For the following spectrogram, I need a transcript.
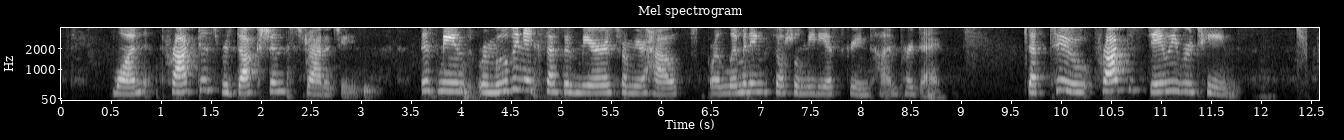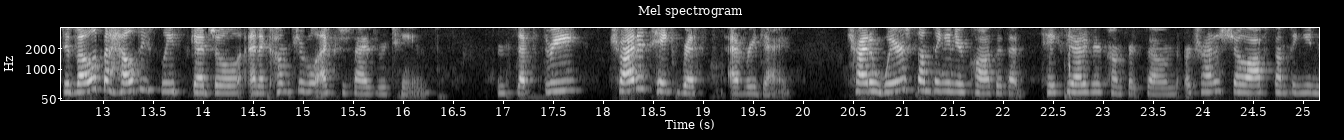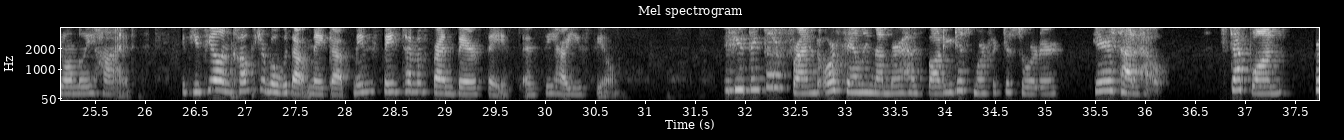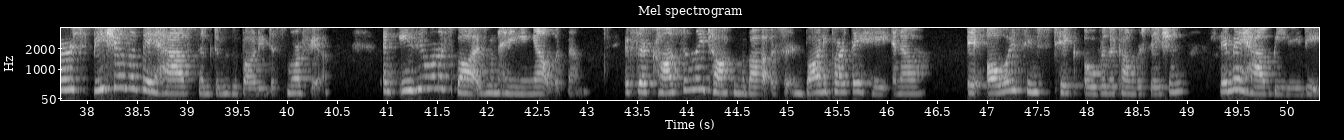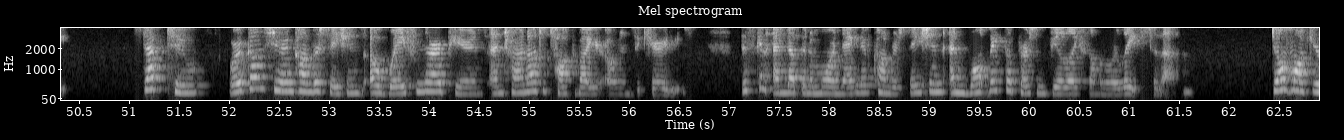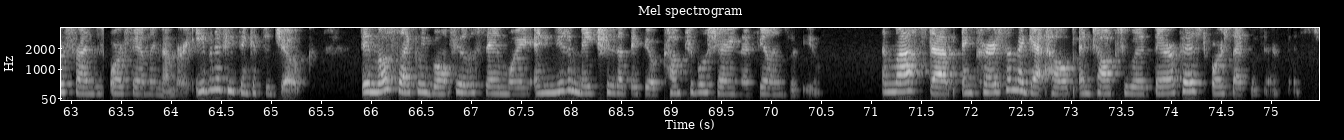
1. Practice reduction strategies. This means removing excessive mirrors from your house or limiting social media screen time per day. Step 2. Practice daily routines. Develop a healthy sleep schedule and a comfortable exercise routine. And step three, try to take risks every day. Try to wear something in your closet that takes you out of your comfort zone, or try to show off something you normally hide. If you feel uncomfortable without makeup, maybe FaceTime a friend barefaced and see how you feel. If you think that a friend or family member has body dysmorphic disorder, here's how to help. Step 1 First, be sure that they have symptoms of body dysmorphia. An easy one to spot is when hanging out with them. If they're constantly talking about a certain body part they hate and how it always seems to take over the conversation, they may have BDD. Step 2 Work on steering conversations away from their appearance and try not to talk about your own insecurities. This can end up in a more negative conversation and won't make the person feel like someone relates to them. Don't mock your friends or family member, even if you think it's a joke. They most likely won't feel the same way, and you need to make sure that they feel comfortable sharing their feelings with you. And last step, encourage them to get help and talk to a therapist or psychotherapist.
